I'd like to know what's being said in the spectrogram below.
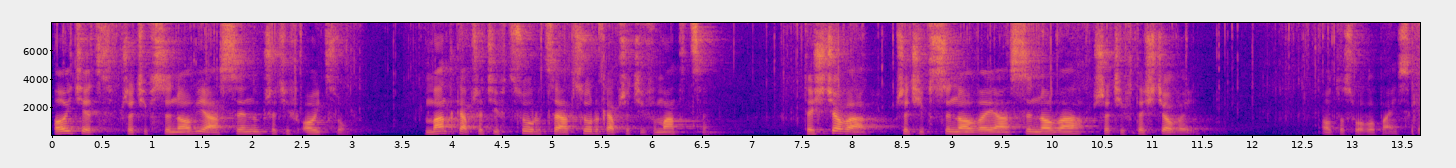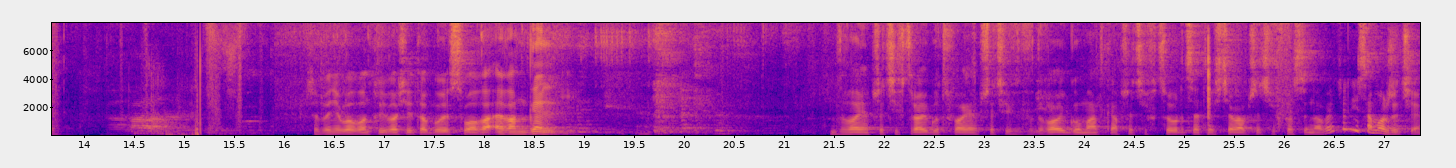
Ojciec przeciw synowi, a syn przeciw ojcu. Matka przeciw córce, a córka przeciw matce. Teściowa przeciw synowej, a synowa przeciw teściowej. Oto słowo Pańskie. Żeby nie było wątpliwości, to były słowa Ewangelii. Dwoje przeciw trojgu, twoje przeciw dwojgu, matka przeciw córce, teściowa przeciwko synowej, czyli samo życie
